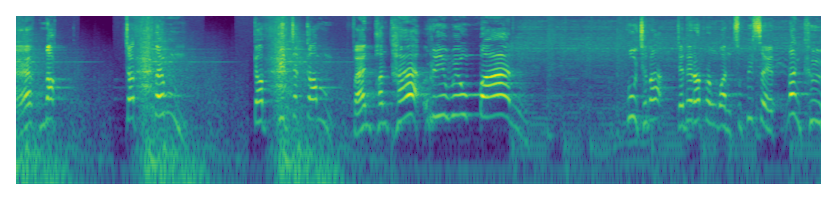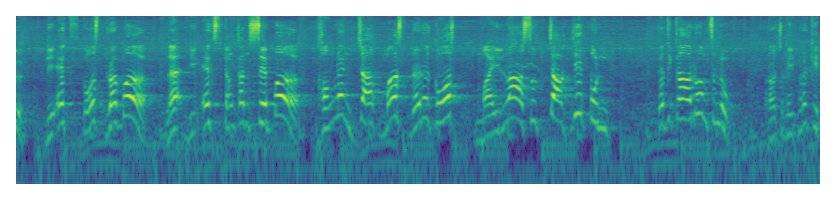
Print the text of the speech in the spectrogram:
แจกหนัก จัดเต็ม กับกิจกรรมแฟนพันธ์แท้รีวิวแมนผู้ชนะจะได้รับรางวัลสุดพิเศษนั่นคือ DX Ghost Driver และ DX กังกันเซเบอร์ของเล่นจาก Mask Rider Ghost ใหม่ล่าสุดจากญี่ปุ่น กติการ่วมสนุก เราจะมีภารกิจ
